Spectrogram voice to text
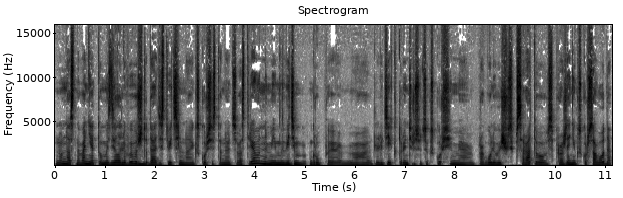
Но на основании этого мы сделали вывод, mm-hmm. что да, действительно, экскурсии становятся востребованными, и мы видим группы э, людей, которые интересуются экскурсиями, прогуливающихся по Саратову в сопровождении экскурсовода.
